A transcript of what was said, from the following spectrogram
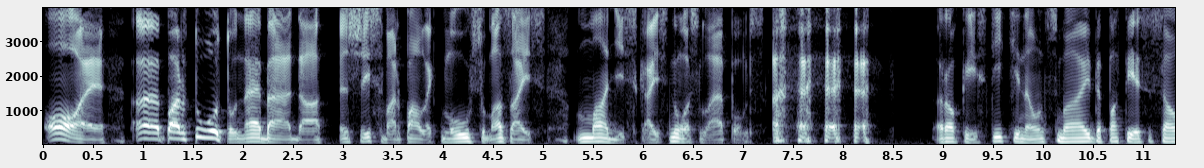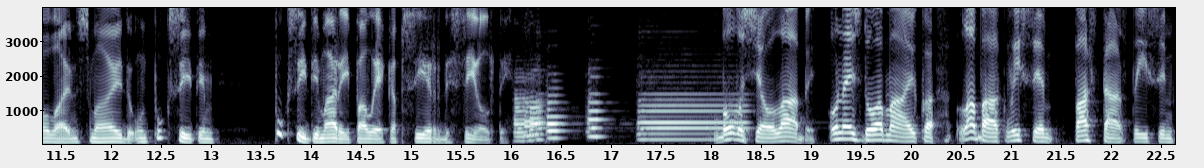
Oi, e, par to tu nebēdā. Šis var palikt mūsu mazais maģiskais noslēpums. Rokijs ķiķina un smaida patiesi saulainu smaidu, un puksītim, puksītim arī paliek ap sirdi silti. Būs jau labi, un es domāju, ka labāk visiem pastāstīsim,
